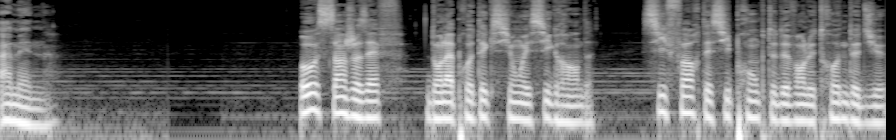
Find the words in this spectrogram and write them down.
Amen. Ô Saint Joseph, dont la protection est si grande, si forte et si prompte devant le trône de Dieu,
